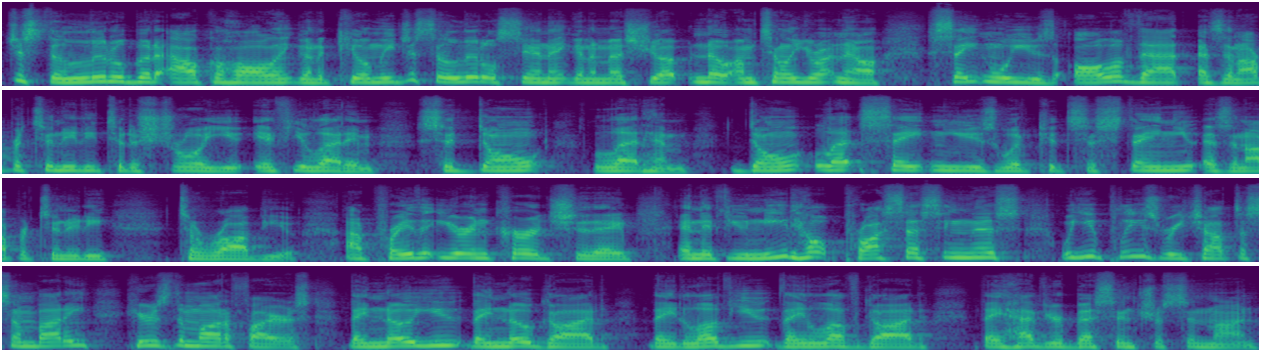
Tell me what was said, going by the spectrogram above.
just a little bit of alcohol ain't gonna kill me, just a little sin ain't gonna mess you up. No, I'm telling you right now, Satan will use all of that as an opportunity to destroy you if you let him. So don't let him. Don't let Satan use what could sustain you as an opportunity to rob you. I pray that you're encouraged today. And if you need help processing this, will you please reach out to somebody? Here's the modifiers they know you, they know God, they love you, they love God, they have your best interests in mind.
